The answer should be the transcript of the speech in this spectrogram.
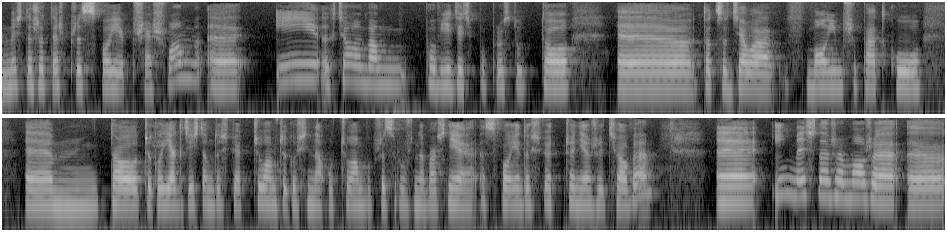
myślę, że też przez swoje przeszłam e, i chciałam Wam powiedzieć po prostu to, to co działa w moim przypadku to, czego ja gdzieś tam doświadczyłam, czego się nauczyłam poprzez różne właśnie swoje doświadczenia życiowe. E, I myślę, że może e,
